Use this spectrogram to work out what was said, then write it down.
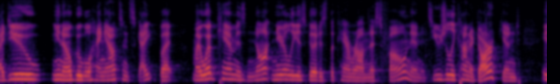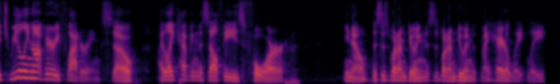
I do, you know, Google Hangouts and Skype, but my webcam is not nearly as good as the camera on this phone and it's usually kind of dark and it's really not very flattering. So I like having the selfies for, you know, this is what I'm doing, this is what I'm doing with my hair lately.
